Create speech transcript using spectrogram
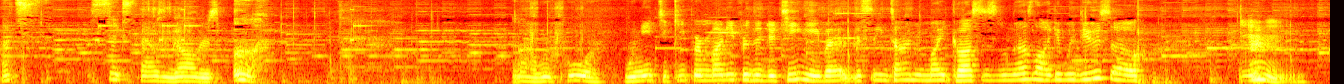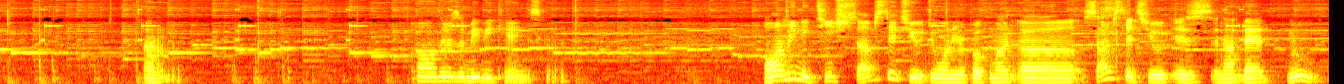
That's $6,000. Ugh. We're poor. We need to keep our money for the Dratini, but at the same time, it might cost us the Nuzlocke if we do so. I don't know. Oh, there's a baby Kangaskhan. Oh, I mean to teach Substitute to one of your Pokemon. Uh, Substitute is a not bad move.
